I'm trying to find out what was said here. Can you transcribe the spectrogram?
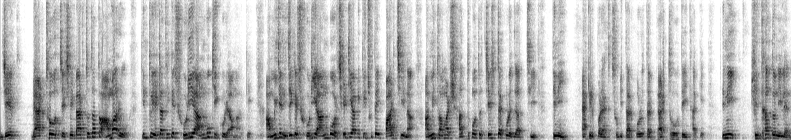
যে ব্যর্থ হচ্ছে, সেই ব্যর্থতা তো আমারও, কিন্তু এটা থেকে সরিয়ে আনব কি করে আমাকে? আমি যে নিজেকে সরিয়ে আনব, সেটি আমি কিছুতেই পারছি না। আমি তো আমার সাধ্যমতো চেষ্টা করে যাচ্ছি। তিনি একের পর এক ছবি তারপরও তার ব্যর্থ হতেই থাকে। তিনি সিদ্ধান্ত নিলেন,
